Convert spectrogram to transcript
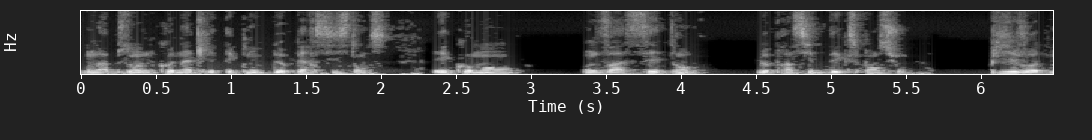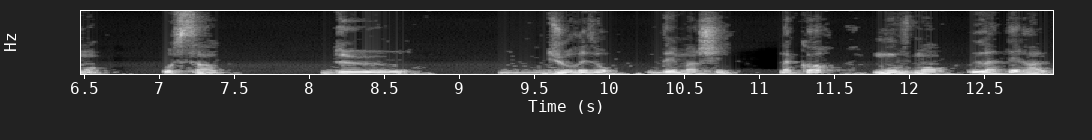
On a besoin de connaître les techniques de persistance et comment on va s'étendre, le principe d'expansion, pivotement au sein de, du réseau, des machines, d'accord? Mouvement latéral.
